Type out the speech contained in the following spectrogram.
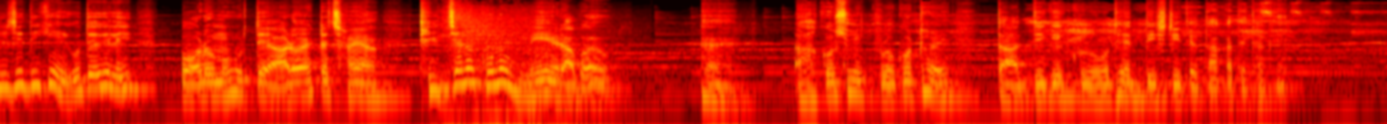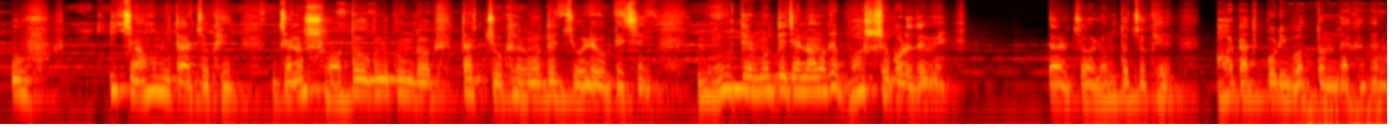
নিজের দিকে এগোতে গেলেই বড় মুহূর্তে আরও একটা ছায়া ঠিক যেন কোনো মেয়ের আবয়ব হ্যাঁ আকস্মিক প্রকট হয়ে তার দিকে ক্রোধের দৃষ্টিতে তাকাতে থাকে। উফ, কি চাহনি তার চোখে, যেন শত অগ্নিকুণ্ড তার চোখের মধ্যে জ্বলে উঠেছে। মুহূর্তের মধ্যে যেন আমাকে ভস্য করে দেবে। তার জ্বলন্ত চোখে হঠাৎ পরিবর্তন দেখা গেল।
